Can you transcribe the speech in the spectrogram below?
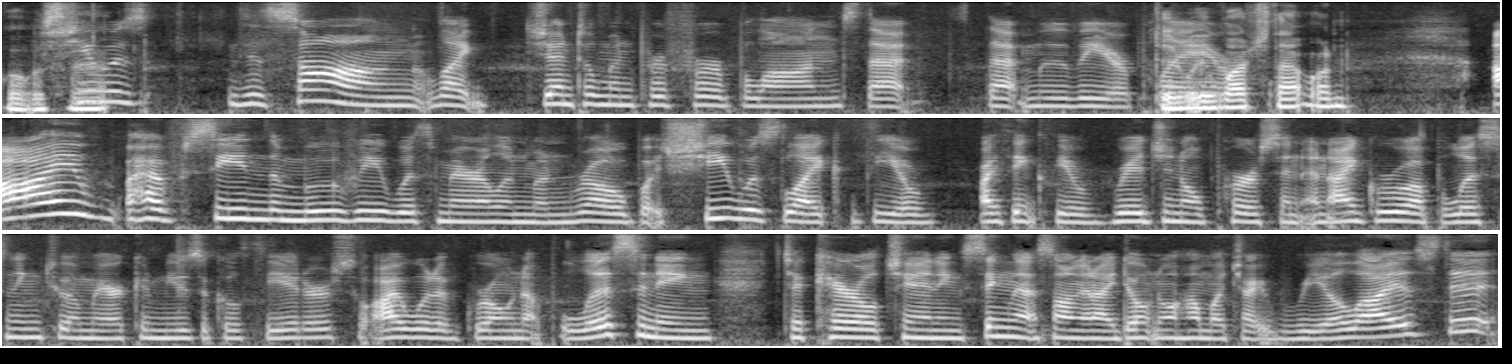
What was She that? was the song like "Gentlemen Prefer Blondes." That that movie or play. Did we or- watch that one? I have seen the movie with Marilyn Monroe, but she was like the I think the original person, and I grew up listening to American musical theater, so I would have grown up listening to Carol Channing sing that song, and I don't know how much I realized it.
